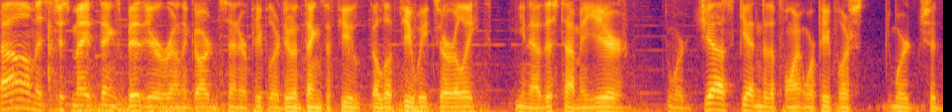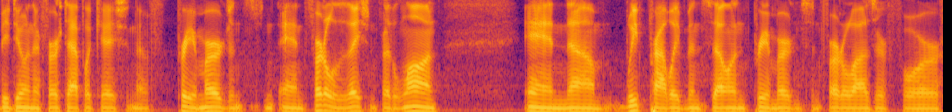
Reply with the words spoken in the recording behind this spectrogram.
Um, it's just made things busier around the garden center. People are doing things a few a few weeks early. You know, this time of year, we're just getting to the point where people are we're, should be doing their first application of pre-emergence and fertilization for the lawn. And um, we've probably been selling pre-emergence and fertilizer for,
